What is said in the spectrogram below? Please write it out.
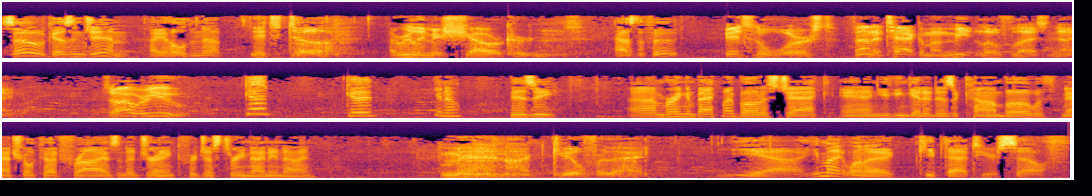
So, cousin Jim, how you holding up? It's tough. I really miss shower curtains. How's the food? It's the worst. Found a tack on my meatloaf last night. So how are you? Good. Good. You know, busy. I'm bringing back my bonus jack, and you can get it as a combo with natural cut fries and a drink for just three ninety nine. Man, I'd kill for that. Yeah, you might want to keep that to yourself.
